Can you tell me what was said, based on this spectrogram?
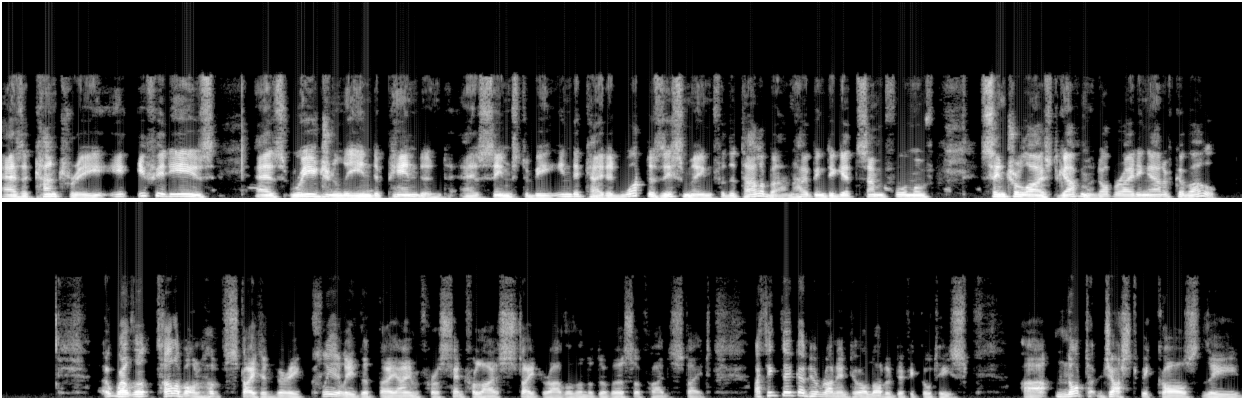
as a country, if it is as regionally independent as seems to be indicated, what does this mean for the Taliban, hoping to get some form of centralised government operating out of Kabul? Uh, well, the Taliban have stated very clearly that they aim for a centralized state rather than a diversified state. I think they're going to run into a lot of difficulties, uh, not just because the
